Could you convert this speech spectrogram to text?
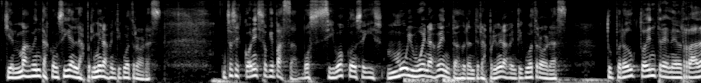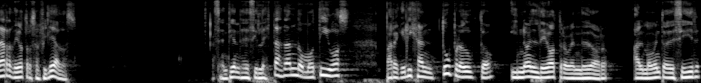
Quien más ventas consiga en las primeras 24 horas. Entonces, con eso, ¿qué pasa? Vos, si vos conseguís muy buenas ventas durante las primeras 24 horas, tu producto entra en el radar de otros afiliados. ¿Se entiende? Es decir, le estás dando motivos para que elijan tu producto y no el de otro vendedor al momento de decidir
